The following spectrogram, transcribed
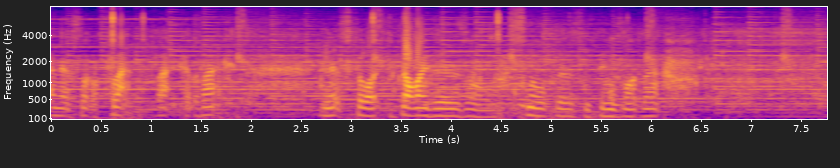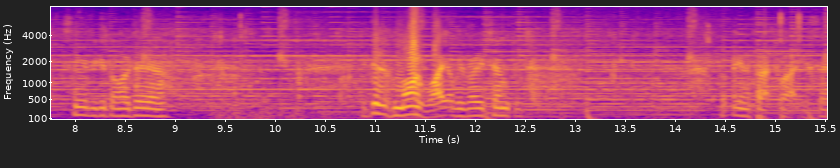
and it's like a flat back at the back, and it's for like divers or snorkelers and things like that. It's a really good idea. If you did it my weight, I'd be very tempted. But being a fat flat, you see,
